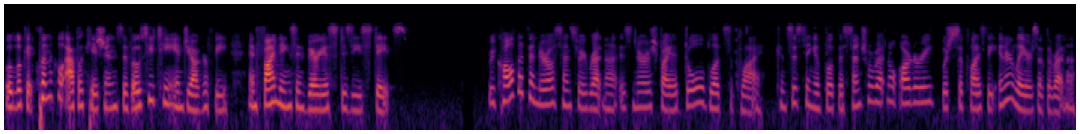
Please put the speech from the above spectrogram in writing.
we'll look at clinical applications of OCT angiography and findings in various disease states. Recall that the neurosensory retina is nourished by a dual blood supply, consisting of both the central retinal artery, which supplies the inner layers of the retina,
